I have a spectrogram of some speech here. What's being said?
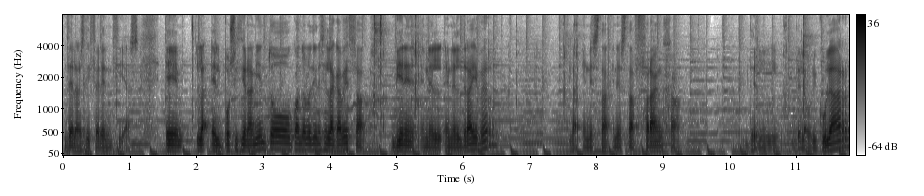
de las diferencias. Eh, el posicionamiento cuando lo tienes en la cabeza viene en el, driver, en, esta, en esta franja del, auricular,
